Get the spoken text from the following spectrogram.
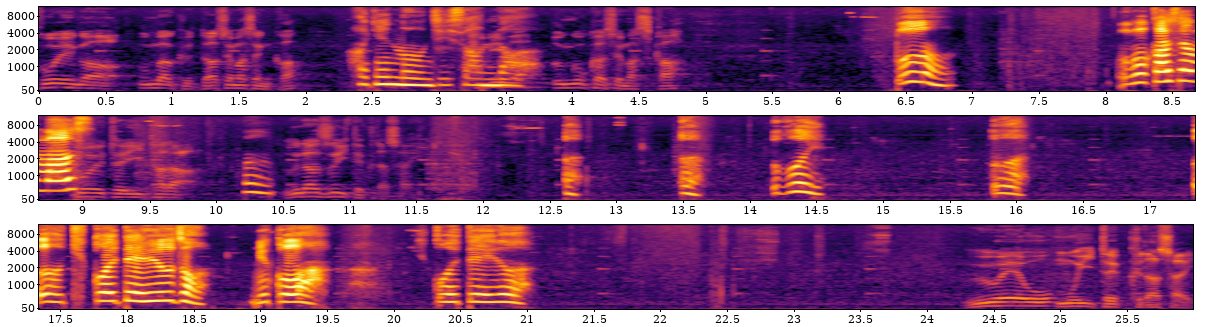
声がうまく出せませんか？ハゲのおじさんだ。動かせますか？ブーン。動かせます。聞こえていたらうん、うなずいてください動い。う、う、聞こえているぞ。ミコは。聞こえている。上を向いてください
